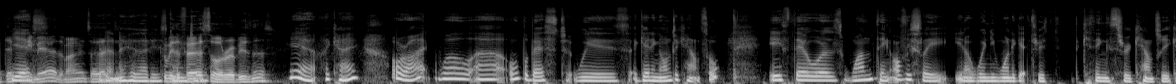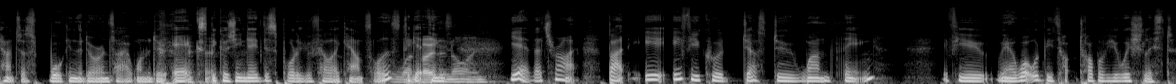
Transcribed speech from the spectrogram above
deputy yes. mayor at the moment. So I don't know who that is. Could be the first order of business. Yeah. Okay. All right. Well, uh, all the best with getting onto council. If there was one thing, obviously, you know, when you want to get through. Th- things through council, you can't just walk in the door and say, I want to do X because you need the support of your fellow councillors to get things. Nine. Yeah, that's right. But if you could just do one thing, if you, you know, what would be top, top of your wish list?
